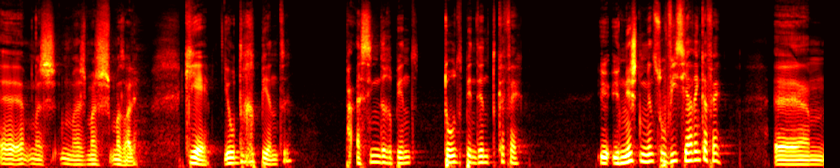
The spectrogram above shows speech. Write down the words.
Uh, mas, mas, mas, mas olhem. Que é, eu de repente, pá, assim de repente, estou dependente de café. Eu, eu, neste momento sou viciado em café. Um,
